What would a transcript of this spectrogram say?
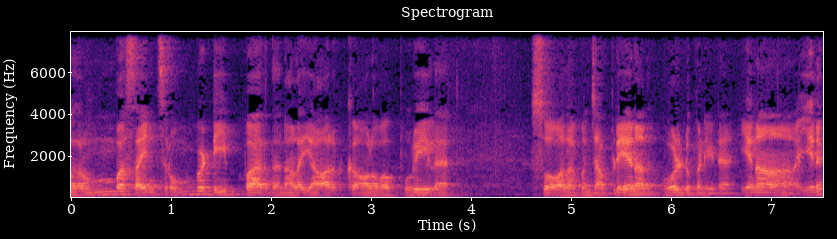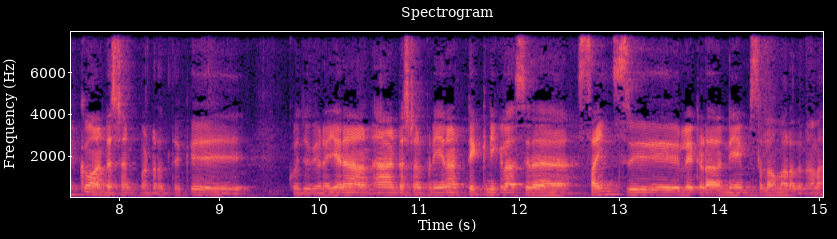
அது ரொம்ப சயின்ஸ் ரொம்ப டீப்பாக இருந்ததுனால யாருக்கும் அவ்வளோவா புரியல. ஸோ அதை கொஞ்சம் அப்படியே நான் ஹோல்டு பண்ணிட்டேன். ஏன்னா எனக்கும் அண்டர்ஸ்டாண்ட் பண்ணுறதுக்கு கொஞ்சம் வேணும். ஏன்னா நான் அண்டர்ஸ்டாண்ட் பண்ணி ஏன்னா டெக்னிக்கலாக சில சயின்ஸு ரிலேட்டடாக நேம்ஸ் எல்லாம் வரதுனால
